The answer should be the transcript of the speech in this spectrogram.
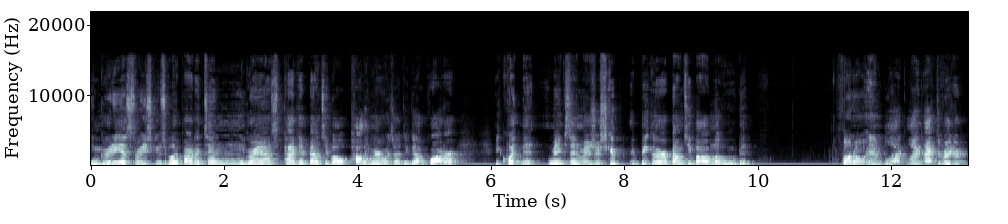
Ingredients, 3 scoops of glue powder, 10 grams packet bouncy ball polymer, which I do got water. Equipment, mix and measure scoop, beaker, bouncy ball mode. Funnel and black light activator,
